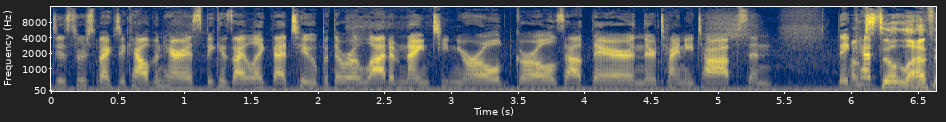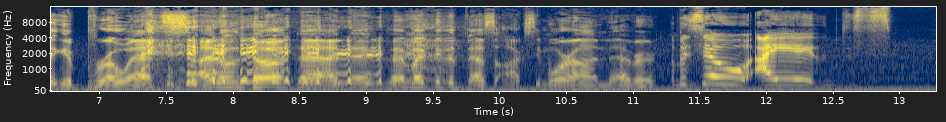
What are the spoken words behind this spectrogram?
disrespect to Calvin Harris because I like that too. But there were a lot of 19-year-old girls out there in their tiny tops, and they I'm kept still laughing at broettes. I don't know if that, that that might be the best oxymoron ever. But so I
